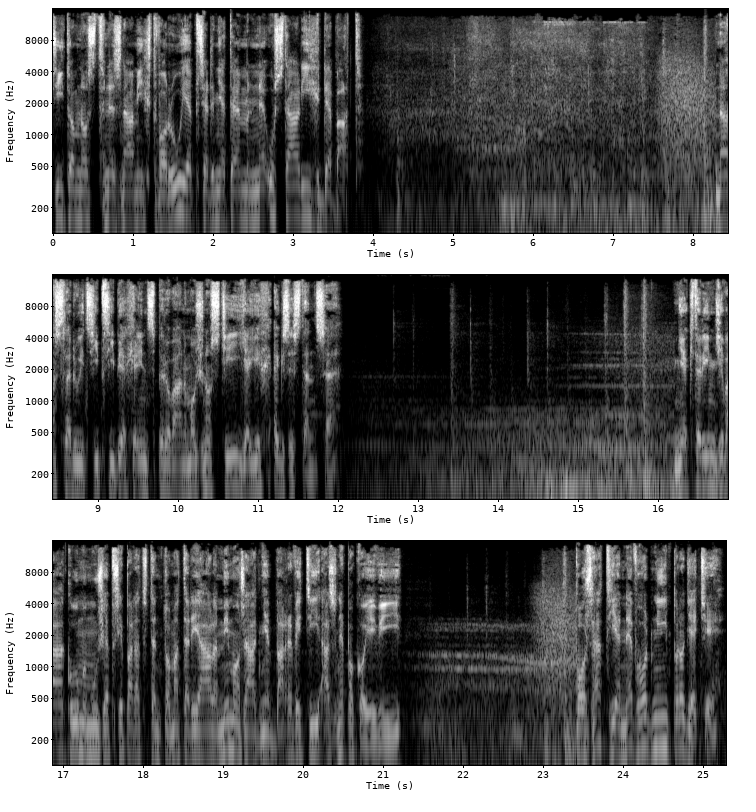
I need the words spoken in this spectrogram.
Přítomnost neznámých tvorů je předmětem neustálých debat. Následující příběh je inspirován možností jejich existence. Některým divákům může připadat tento materiál mimořádně barvitý a znepokojivý. Pořad je nevhodný pro děti.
